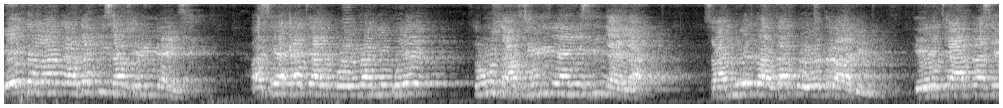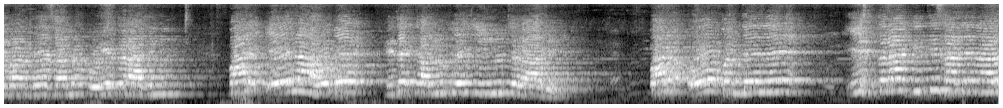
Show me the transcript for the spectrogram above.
ਇਹ ਗੱਲਾਂ ਕਰਦਾ ਕਿ ਸਬਸਿਡੀ ਲੈਣੀ ਸੀ। ਅਸੀਂ ਆਖਿਆ, ਚੱਲ ਕੋਈ ਗੱਲ ਨਹੀਂ ਵੀਰੇ, ਤੂੰ ਸਬਸਿਡੀ ਲੈਣੀ ਸੀ, ਲੈ ਲੈ। ਸਾਨੂੰ ਇਹ ਗੱਲ ਦਾ ਕੋਈ ਇਤਰਾਜ਼ ਨਹੀਂ। ਤੇਰੇ ਚਾਰ ਪੈਸੇ ਬਣਦੇ ਸਾਨੂੰ ਕੋਈ ਇਤਰਾਜ਼ ਨਹੀਂ। ਪਰ ਇਹ ਨਾ ਹੋਵੇ ਕਿਤੇ ਕੱਲ ਨੂੰ ਕੋਈ ਚੀਜ਼ ਨੂੰ ਚਲਾ ਦੇ। ਪਰ ਉਹ ਬੰਦੇ ਨੇ ਇਸ ਤਰ੍ਹਾਂ ਕੀਤੀ ਸਾਡੇ ਨਾਲ,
